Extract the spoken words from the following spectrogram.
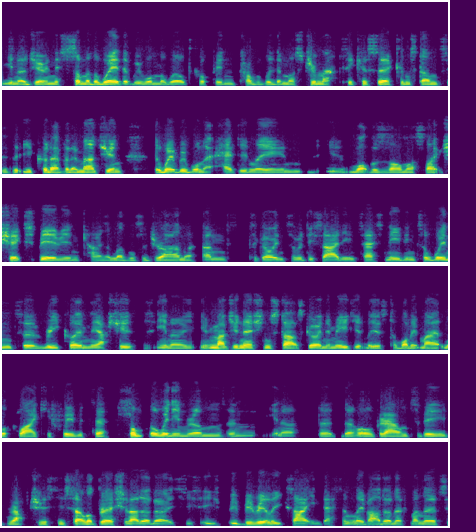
you know, during this summer, the way that we won the World Cup in probably the most dramatic of circumstances that you could ever imagine, the way we won at Headingley in what was almost like Shakespearean kind of levels of drama, and to go into a deciding test needing to win to reclaim the Ashes, you know, imagination starts going immediately as to what it might look like if we were to thump the winning runs and, you know, the, the whole ground to be rapturous in celebration. I don't know. It's, it's, it'd be really exciting, definitely, but I don't know if my nerves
